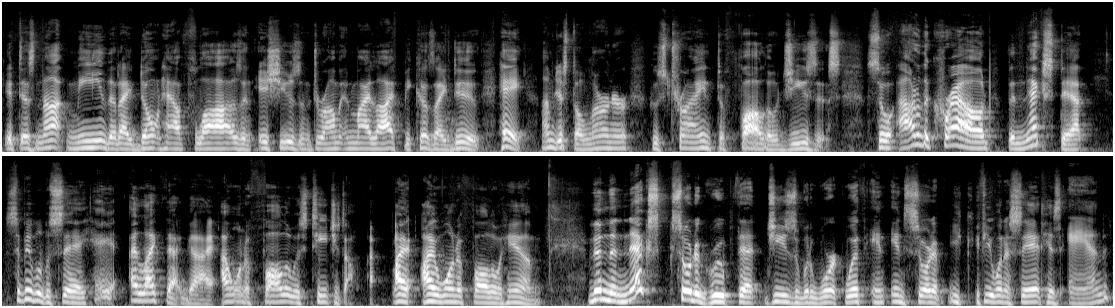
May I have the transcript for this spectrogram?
It does not mean that I don't have flaws and issues and drama in my life because I do. Hey, I'm just a learner who's trying to follow Jesus. So, out of the crowd, the next step some people would say, hey, I like that guy. I want to follow his teachings. I, I, I want to follow him. Then the next sort of group that Jesus would work with, in, in sort of, if you want to say it, his and,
